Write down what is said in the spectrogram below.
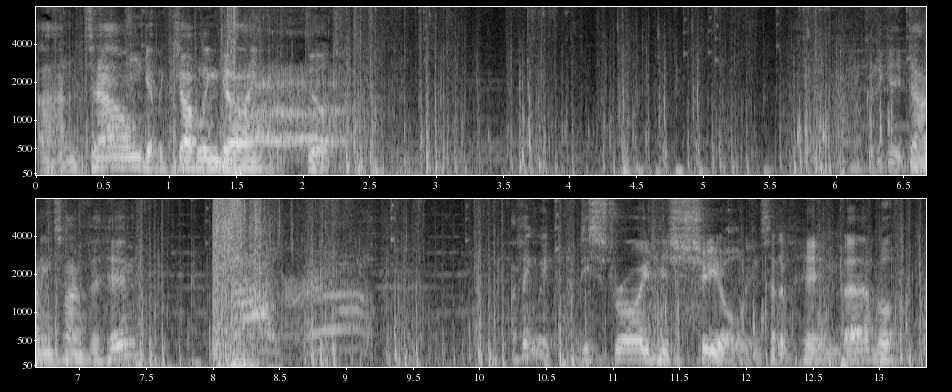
And down. Get the javelin guy. Good. I'm not going to get down in time for him. I think we destroyed his shield instead of him there, but...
